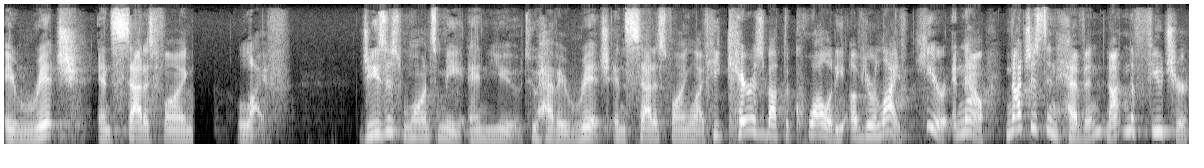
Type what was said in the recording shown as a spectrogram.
a rich and satisfying life. Jesus wants me and you to have a rich and satisfying life. He cares about the quality of your life here and now, not just in heaven, not in the future,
